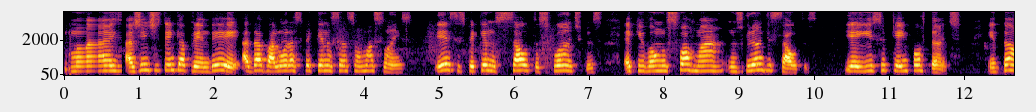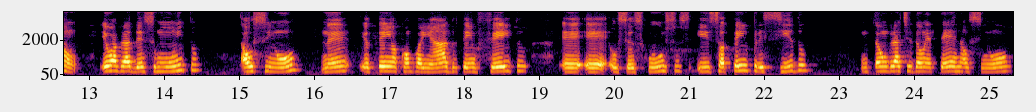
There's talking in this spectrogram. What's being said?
Mas a gente tem que aprender a dar valor às pequenas transformações. Esses pequenos saltos quânticos é que vão nos formar nos grandes saltos. E é isso que é importante. Então, eu agradeço muito ao senhor, né? eu tenho acompanhado, tenho feito é, é, os seus cursos e só tenho crescido. Então, gratidão eterna ao senhor,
